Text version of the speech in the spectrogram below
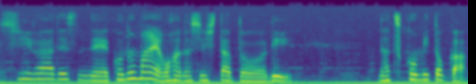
私はですねこの前お話しした通り夏コミとか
